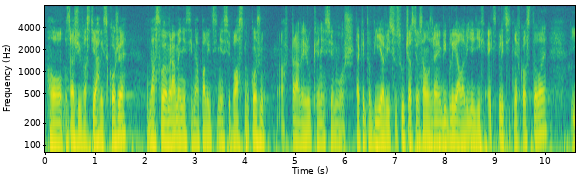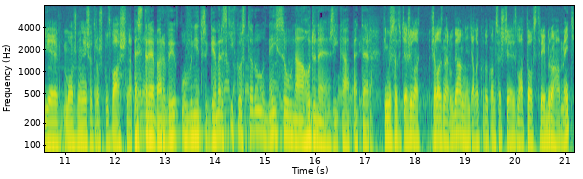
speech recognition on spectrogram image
ho zaživa stiahli z kože, na svojom ramene si na palici nesie vlastnú kožu a v pravej ruke nesie nôž. Takéto výjavy sú súčasťou samozrejme Biblie, ale vidieť ich explicitne v kostole je možno něco trošku zvláštné. Pestré barvy uvnitř gemerských kostelů nejsou náhodné, říká Peter. Tým, že sa tu ťažila železná ruda, mne ďaleko dokonce ešte aj zlato, striebro a meď,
